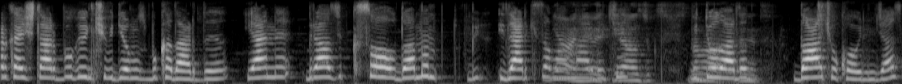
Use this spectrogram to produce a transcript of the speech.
Arkadaşlar bugünkü videomuz bu kadardı. Yani birazcık kısa oldu ama ileriki yani zamanlardaki evet birazcık daha, videolarda evet. daha çok oynayacağız.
